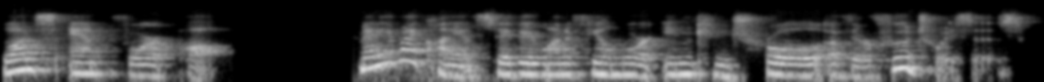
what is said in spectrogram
once and for all. Many of my clients say they want to feel more in control of their food choices.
